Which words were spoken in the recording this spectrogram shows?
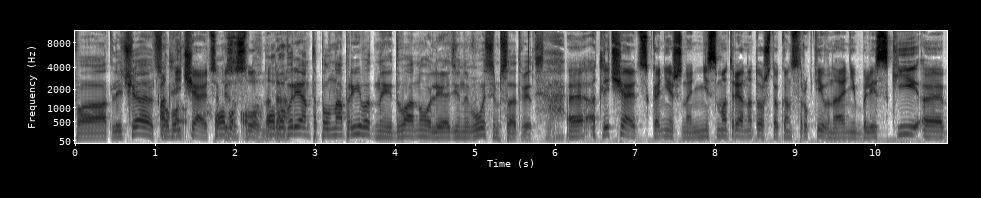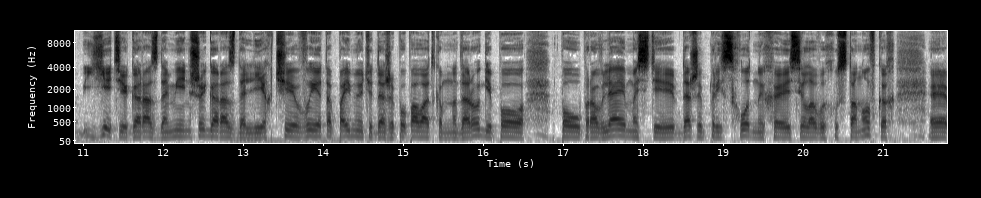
а, отличаются? Отличаются, оба- безусловно, Оба да. варианта полноприводные, 2.0 и 1.8, соответственно. Э, Отличаются, конечно, несмотря на то, что конструктивно они близки. э, Ети гораздо меньше, гораздо легче. Вы это поймете даже по повадкам на дороге, по, по управляемости, даже при сходных э, силовых установках. Э,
